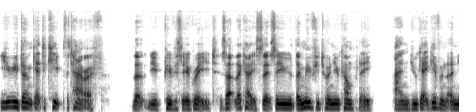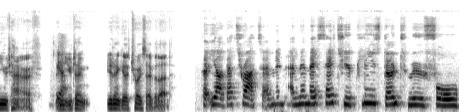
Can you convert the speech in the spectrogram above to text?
you, you don't get to keep the tariff that you'd previously agreed. Is that the case? So, so you they move you to a new company and you get given a new tariff, and yeah. you don't you don't get a choice over that. But yeah, that's right. And then and then they say to you, please don't move for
